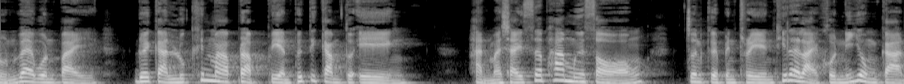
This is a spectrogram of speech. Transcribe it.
นุน wear วนไป ด้วยการลุกขึ้นมาปรับเปลี่ยนพฤติกรรมตัวเอง หันมาใช้เสื้อผ้ามือสอง จนเกิดเป็นเทรนด์ที่หลายๆ คนนิยมกัน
